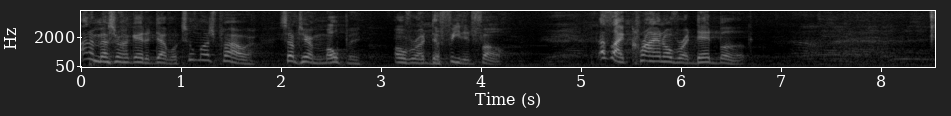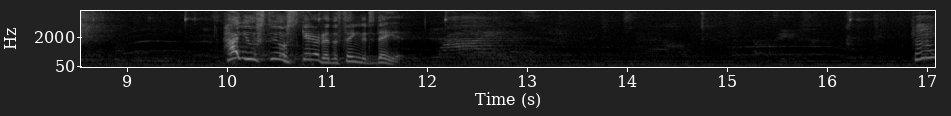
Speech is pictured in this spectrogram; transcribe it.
I didn't mess around and gave the devil too much power. Some here moping over a defeated foe. That's like crying over a dead bug. How you still scared of the thing that's dead? Hmm?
